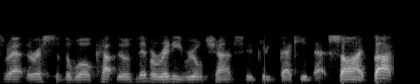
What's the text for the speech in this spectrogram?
throughout the rest of the World Cup. There was never any real chance of him getting back in that side. But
